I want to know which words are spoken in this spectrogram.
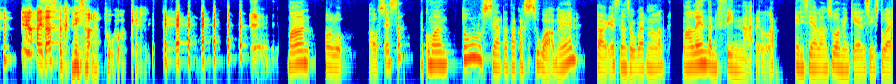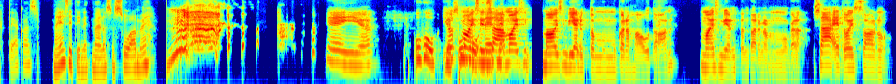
Ai tästä kun ei saada puhua kelle. mä oon ollut Ausseissa, ja kun mä oon tullut sieltä takaisin Suomeen, tää oikeasti supernolla, mä oon lentänyt Finnaarilla. Eli siellä on suomenkielisiä stuertteja kanssa. Mä esitin, että mä en osaa suomea. Hei. Puhu, Jos puhu, mä olisin ne, sä, ne... mä olisin Mä olisin vienyt ton mun mukana hautaan. Mä olisin vienyt tämän tarinan mun mukana. Sä et ois saanut,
